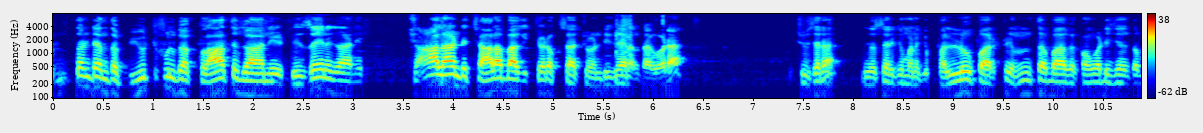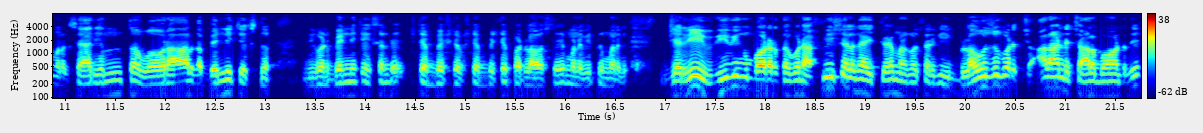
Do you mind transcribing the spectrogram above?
ఎంత అంటే అంత బ్యూటిఫుల్గా క్లాత్ కానీ డిజైన్ కానీ చాలా అంటే చాలా బాగా ఇచ్చాడు. ఒకసారి చూడండి డిజైన్ అంతా కూడా. చూసారా? ఇది మనకి పళ్ళు పార్ట్ ఎంత బాగా కొంగ డిజైన్తో మనకి శారీ ఎంత ఓవరాల్గా బెన్ని చెక్స్తో బెన్ని చెక్స్ అంటే step by step step by step అట్లా వస్తాయి. మన విత్ మనకి జర్రీ వీవింగ్ బార్డర్తో కూడా అఫీషియల్గా ఇచ్చాడు. మనకు ఒకసారికి ఈ బ్లౌజ్ కూడా చాలా అంటే చాలా బాగుంటది.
